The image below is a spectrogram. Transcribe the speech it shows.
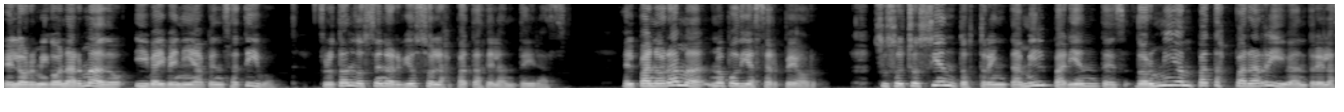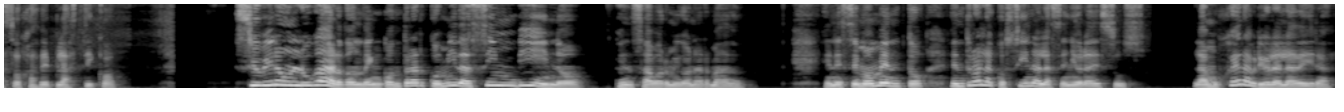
el hormigón armado iba y venía pensativo, frotándose nervioso las patas delanteras. El panorama no podía ser peor. Sus ochocientos treinta mil parientes dormían patas para arriba entre las hojas de plástico. Si hubiera un lugar donde encontrar comida sin vino, pensaba Hormigón Armado. En ese momento entró a la cocina la señora de Sus. La mujer abrió la ladera,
